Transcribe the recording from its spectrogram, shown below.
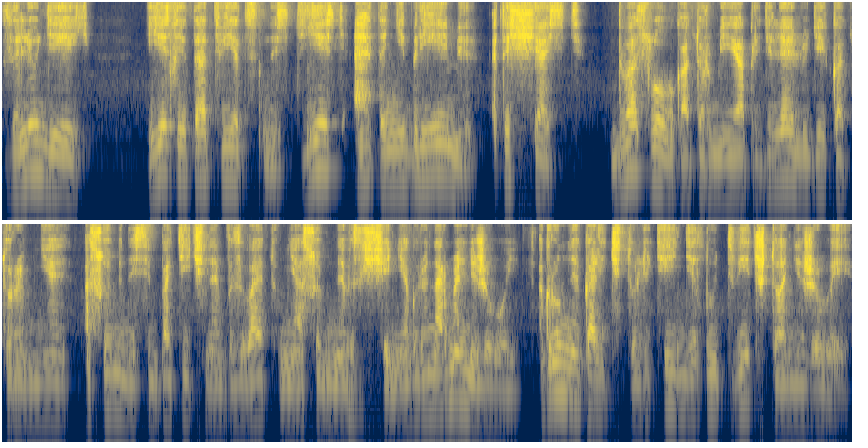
за людей. Если это ответственность есть, а это не бремя, это счастье. Два слова, которыми я определяю людей, которые мне особенно симпатичны, вызывают у меня особенное восхищение. Я говорю, нормальный живой. Огромное количество людей делают вид, что они живые.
